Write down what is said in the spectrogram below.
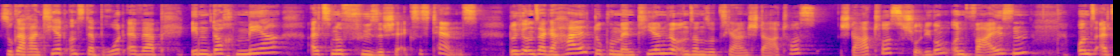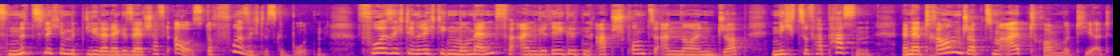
so garantiert uns der Broterwerb eben doch mehr als nur physische Existenz. Durch unser Gehalt dokumentieren wir unseren sozialen Status, Status, Entschuldigung, und weisen uns als nützliche Mitglieder der Gesellschaft aus. Doch Vorsicht ist geboten. Vorsicht, den richtigen Moment für einen geregelten Absprung zu einem neuen Job nicht zu verpassen. Wenn der Traumjob zum Albtraum mutiert,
